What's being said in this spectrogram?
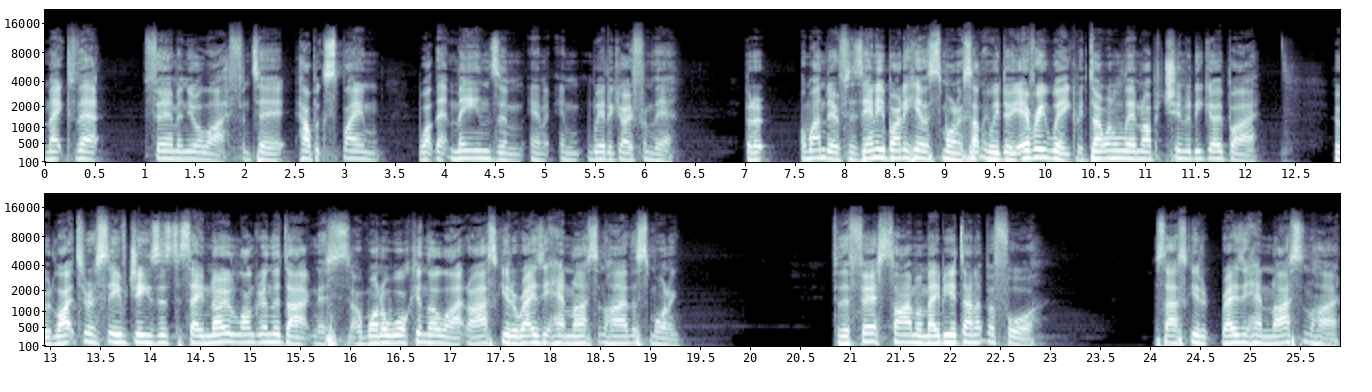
make that firm in your life and to help explain what that means and, and, and where to go from there. But I wonder if there's anybody here this morning, something we do every week, we don't want to let an opportunity go by, who would like to receive Jesus to say, No longer in the darkness, I want to walk in the light. I ask you to raise your hand nice and high this morning. For the first time, or maybe you've done it before, just ask you to raise your hand nice and high.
